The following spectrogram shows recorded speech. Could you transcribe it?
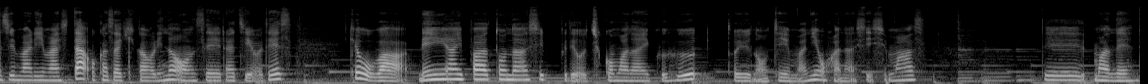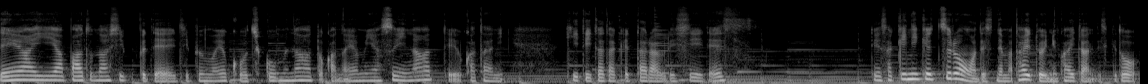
始まりました岡崎香織の音声ラジオです。今日は恋愛パートナーシップで落ち込まない工夫というのをテーマにお話しします。でまあね恋愛やパートナーシップで自分はよく落ち込むなとか悩みやすいなっていう方に聞いていただけたら嬉しいです。で先に結論はですね、まあ、タイトルに書いたんですけど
